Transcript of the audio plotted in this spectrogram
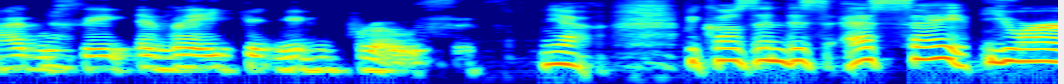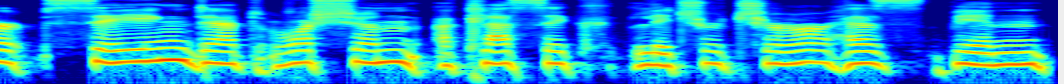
I would say, awakening process. Yeah, because in this essay, you're saying that Russian a classic literature has been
